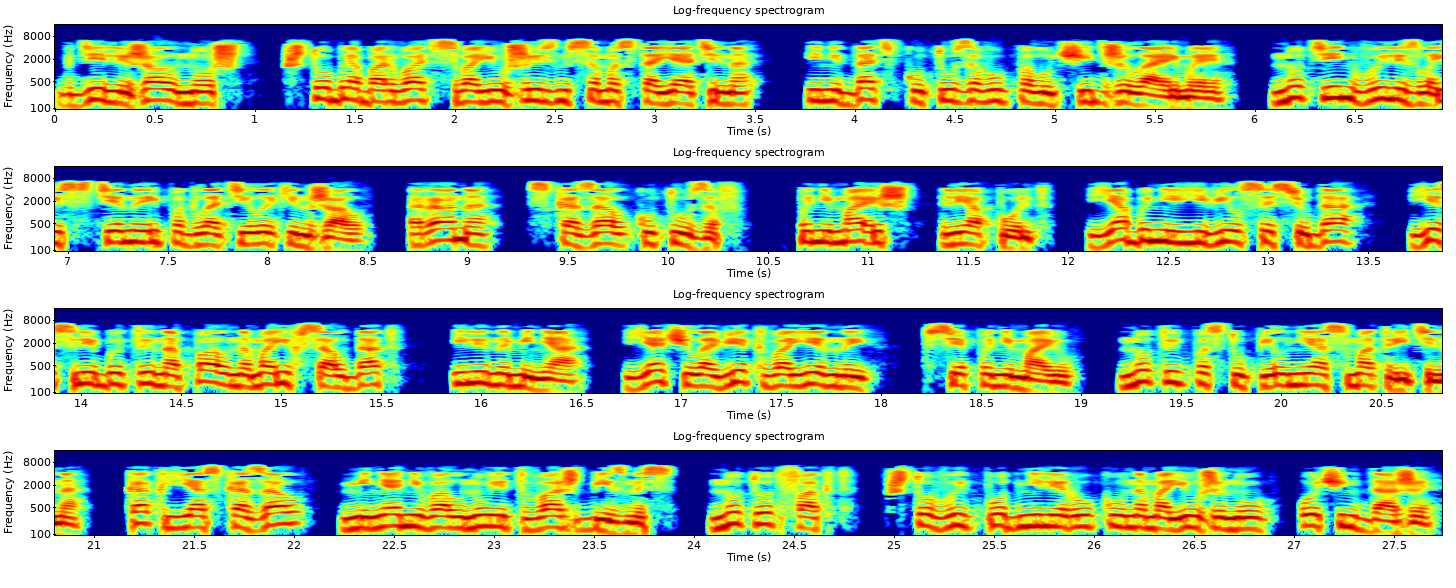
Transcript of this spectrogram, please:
где лежал нож, чтобы оборвать свою жизнь самостоятельно, и не дать Кутузову получить желаемое. Но тень вылезла из стены и поглотила кинжал. «Рано», — сказал Кутузов. «Понимаешь, Леопольд, я бы не явился сюда, если бы ты напал на моих солдат, или на меня. Я человек военный, все понимаю, но ты поступил неосмотрительно. Как я сказал, меня не волнует ваш бизнес, но тот факт, что вы подняли руку на мою жену, очень даже.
